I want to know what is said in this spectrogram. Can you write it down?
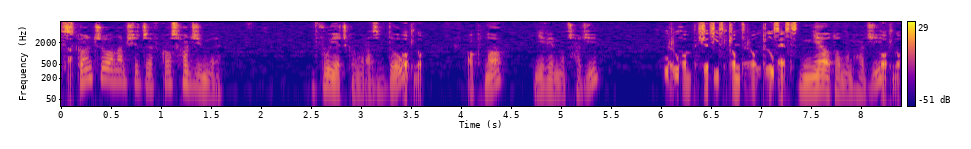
Skończyło nam się drzewko, schodzimy dwójeczką raz w dół. Okno. Okno. Nie wiem o co chodzi. Uruchom przycisk Ctrl plus S. Nie o to nam chodzi. Okno.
